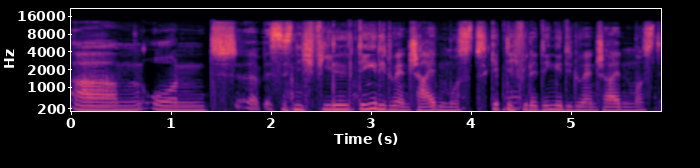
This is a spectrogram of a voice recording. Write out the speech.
Ähm, und äh, es ist nicht viel Dinge, die du entscheiden musst. Es gibt nicht ja. viele Dinge, die du entscheiden musst.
